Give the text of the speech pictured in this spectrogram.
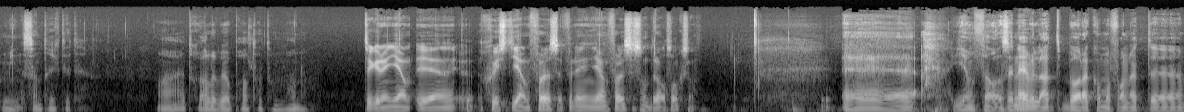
minns inte riktigt. Nej, jag tror aldrig vi har pratat om honom. Tycker det är en jäm, eh, schysst jämförelse, för det är en jämförelse som dras också. Eh, jämförelsen är väl att båda kommer från ett eh,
